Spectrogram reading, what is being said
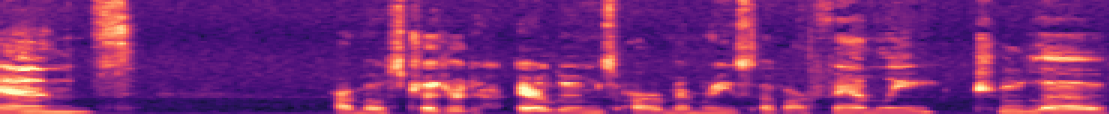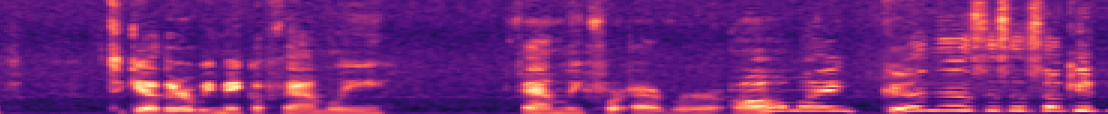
ends. Our most treasured heirlooms are memories of our family, true love. Together we make a family. family forever. Oh my goodness, this is so cute.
